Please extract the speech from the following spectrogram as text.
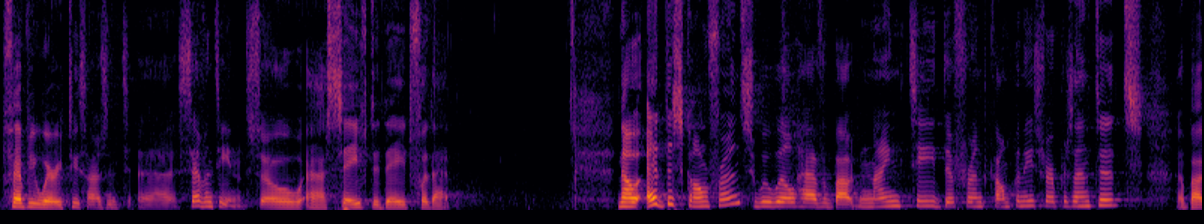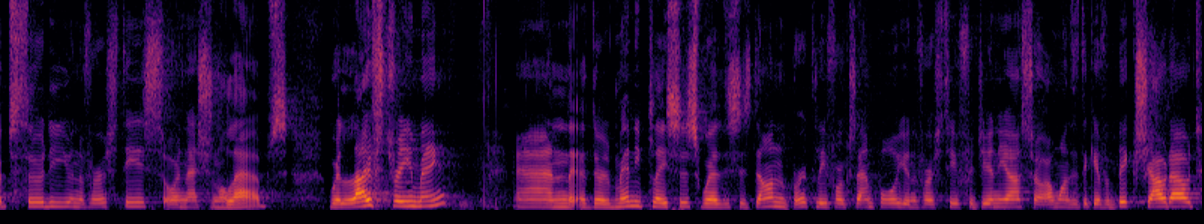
February 2017. So uh, save the date for that. Now, at this conference, we will have about 90 different companies represented, about 30 universities or national labs. We're live streaming, and there are many places where this is done. Berkeley, for example, University of Virginia. So I wanted to give a big shout out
